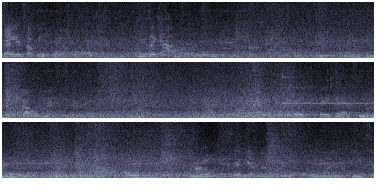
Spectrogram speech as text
can I get a selfie? He was like, yeah. That was necessary. Look, fake ass smile. Me vamos a hacer llamado en- como en 15.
